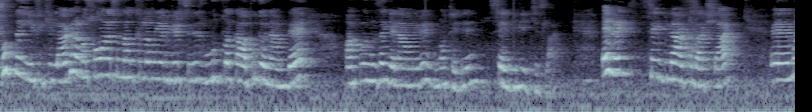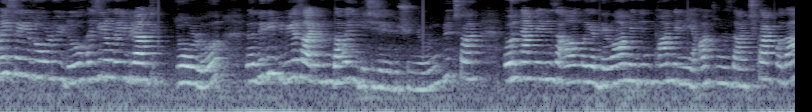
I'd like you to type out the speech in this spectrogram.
Çok da iyi fikirlerdir ama sonrasında hatırlamayabilirsiniz. Mutlaka bu dönemde aklınıza gelenleri not edin sevgili ikizler. Evet sevgili arkadaşlar, e, Mayıs ayı zorluydu, Haziran ayı birazcık zorlu. Ee, Dediğim gibi yaz aylarının daha iyi geçeceğini düşünüyorum. Lütfen önlemlerinizi almaya devam edin. Pandemiyi aklınızdan çıkartmadan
